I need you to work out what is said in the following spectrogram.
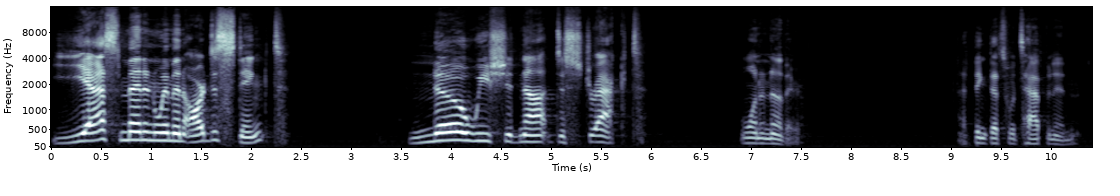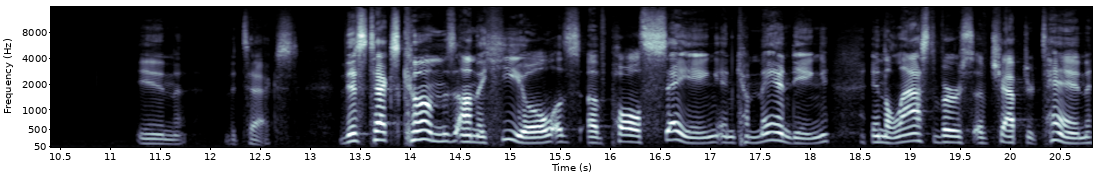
Yes, men and women are distinct. No, we should not distract one another. Think that's what's happening in the text. This text comes on the heels of Paul saying and commanding in the last verse of chapter 10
